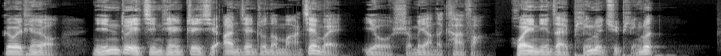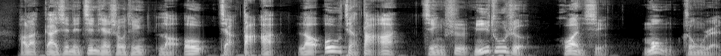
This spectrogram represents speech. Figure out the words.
各位听友，您对今天这些案件中的马建伟有什么样的看法？欢迎您在评论区评论。好了，感谢您今天收听老欧讲大案。老欧讲大案，警示迷途者，唤醒梦中人。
